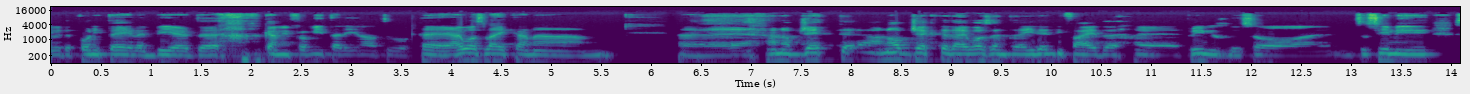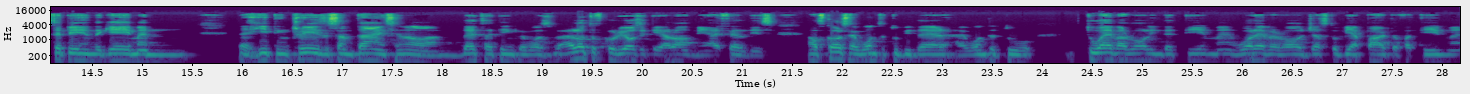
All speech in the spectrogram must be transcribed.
with a ponytail and beard uh, coming from Italy. You know, to uh, I was like an um, an object an object that I wasn't identified uh, previously. So uh, to see me stepping in the game and hitting trees sometimes, you know, that I think was a lot of curiosity around me. I felt this. Of course, I wanted to be there. I wanted to to have a role in the team and whatever role, just to be a part of a team. Uh,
